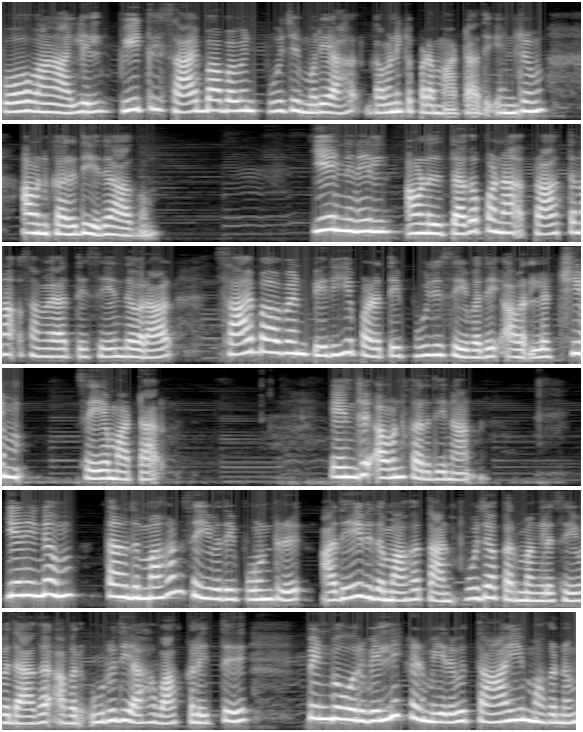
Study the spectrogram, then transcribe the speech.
போவானாயில் வீட்டில் சாய்பாபாவின் பூஜை முறையாக கவனிக்கப்பட மாட்டாது என்றும் அவன் கருதியது ஆகும். ஏனெனில் அவனது தகப்பனா பிரார்த்தனா சமயத்தை சேர்ந்தவரால் சாய்பாபாவின் பெரிய படத்தை பூஜை செய்வதை அவர் லட்சியம் செய்ய மாட்டார் என்று அவன் கருதினான். எனினும் தனது மகன் செய்வதைப் போன்று அதே விதமாக தான் பூஜா கர்மங்களை செய்வதாக அவர் உறுதியாக வாக்களித்து பின்பு ஒரு வெள்ளிக்கிழமை இரவு தாயும் மகனும்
